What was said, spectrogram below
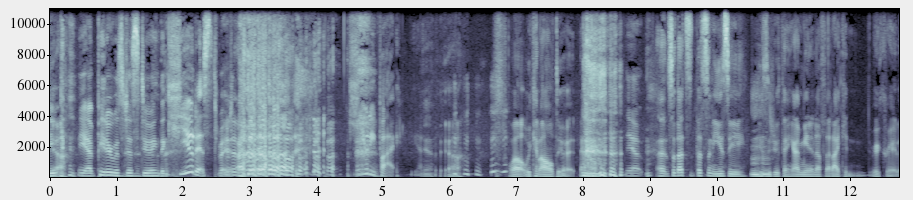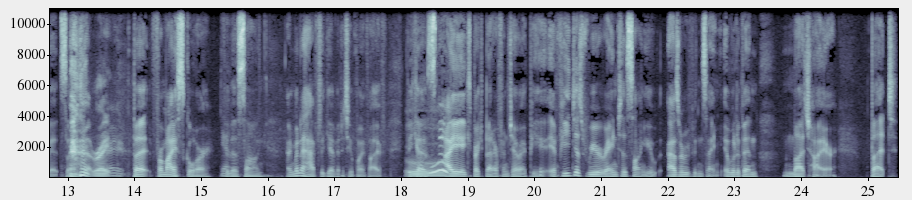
yeah. Yeah, Peter was just doing the cutest version. Cutie pie. Yeah. Yeah. yeah. Well, we can all do it. now. Yep. and so that's that's an easy Mhm. easy to do thing. I mean, enough that I can recreate it. So, right. but for my score Yeah. for this song, I'm gonna have to give it a 2.5 because Ooh. I expect better from JYP. If he just rearranged the song, you, as we've been saying, it would have been much higher. But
